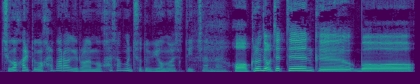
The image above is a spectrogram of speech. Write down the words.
지각 활동이 활발하게 일어나면 화성 근처도 위험할 수도 있지 않나요? 어 그런데 어쨌든 그 뭐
